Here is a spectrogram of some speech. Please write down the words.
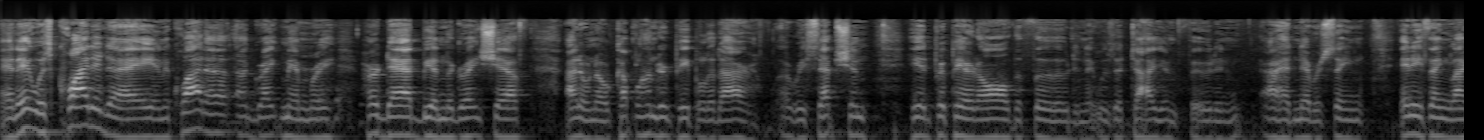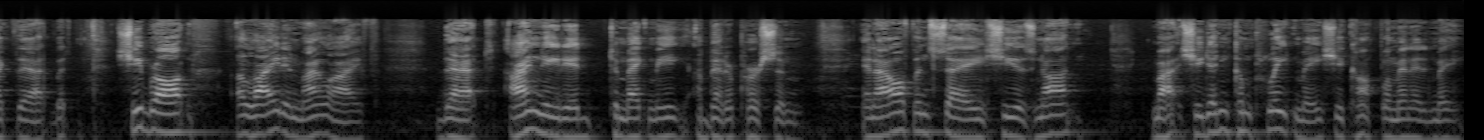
and it was quite a day and quite a, a great memory. Her dad being the great chef, I don't know, a couple hundred people at our uh, reception. He had prepared all the food, and it was Italian food, and I had never seen anything like that. But she brought a light in my life that I needed to make me a better person. And I often say she is not my, she didn't complete me, she complimented me.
